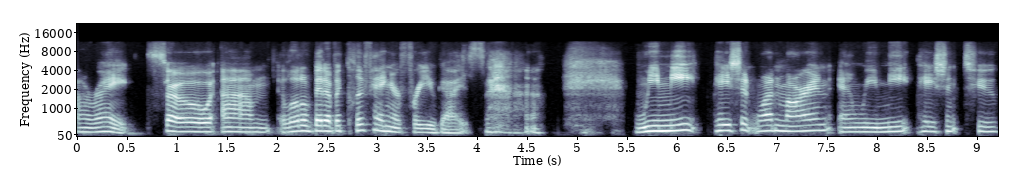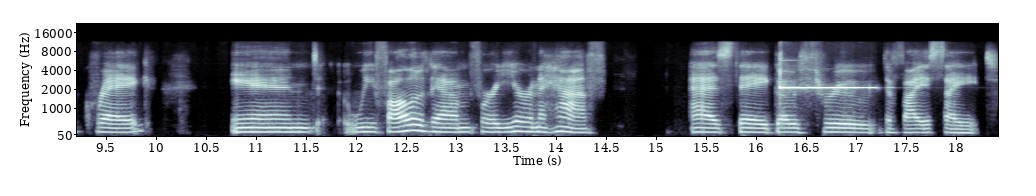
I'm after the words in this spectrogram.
All right, so um, a little bit of a cliffhanger for you guys. we meet patient one, Marin, and we meet patient two, Greg, and we follow them for a year and a half as they go through the ViaCyte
